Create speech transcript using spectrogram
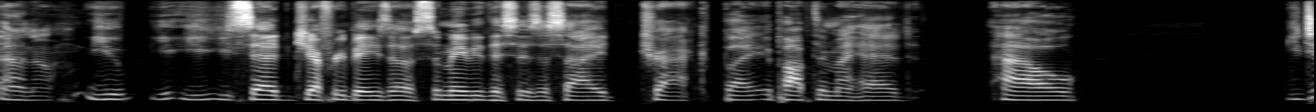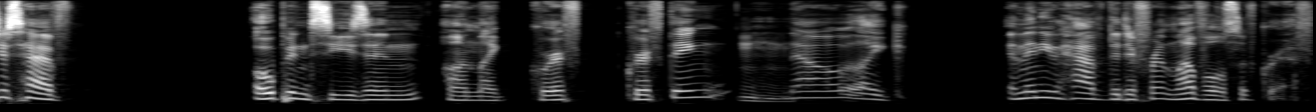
i don't know you you you said jeffrey bezos so maybe this is a side track but it popped in my head how you just have open season on like grift grifting Mm-hmm. now like and then you have the different levels of grift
